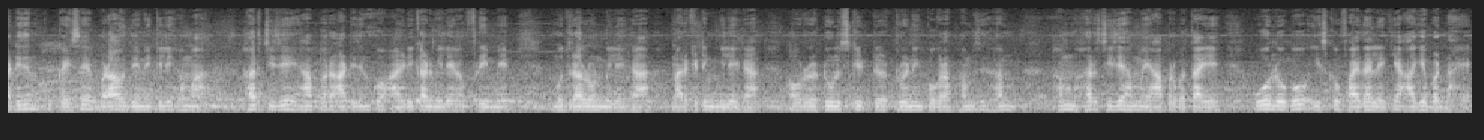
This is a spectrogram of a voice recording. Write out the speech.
आर्टिजन को कैसे बढ़ावा देने के लिए हम आ- हर चीज़ें यहाँ पर आर्टिजन को आईडी कार्ड मिलेगा फ्री में, मुद्रा लोन मिलेगा मार्केटिंग मिलेगा और टूल्स की ट्रेनिंग प्रोग्राम हम हम हम हर चीज़ें हम यहाँ पर बताइए, वो लोगों इसको फ़ायदा लेके आगे बढ़ना है।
